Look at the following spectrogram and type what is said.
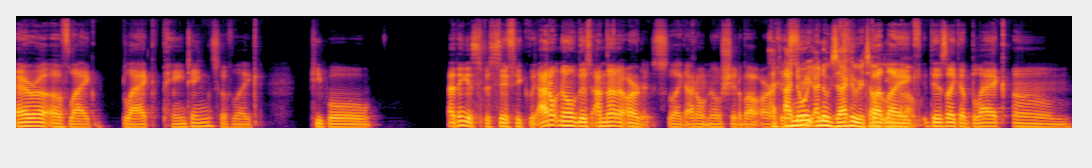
era of like black paintings of like people. I think it's specifically. I don't know this. I'm not an artist. Like I don't know shit about art. I, I know. I know exactly what you're talking about. but like about. there's like a black um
